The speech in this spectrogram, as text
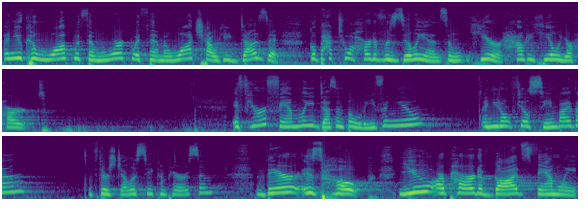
And you can walk with Him, work with Him, and watch how He does it. Go back to a heart of resilience and hear how to heal your heart. If your family doesn't believe in you and you don't feel seen by them, if there's jealousy, comparison, there is hope. You are part of God's family,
